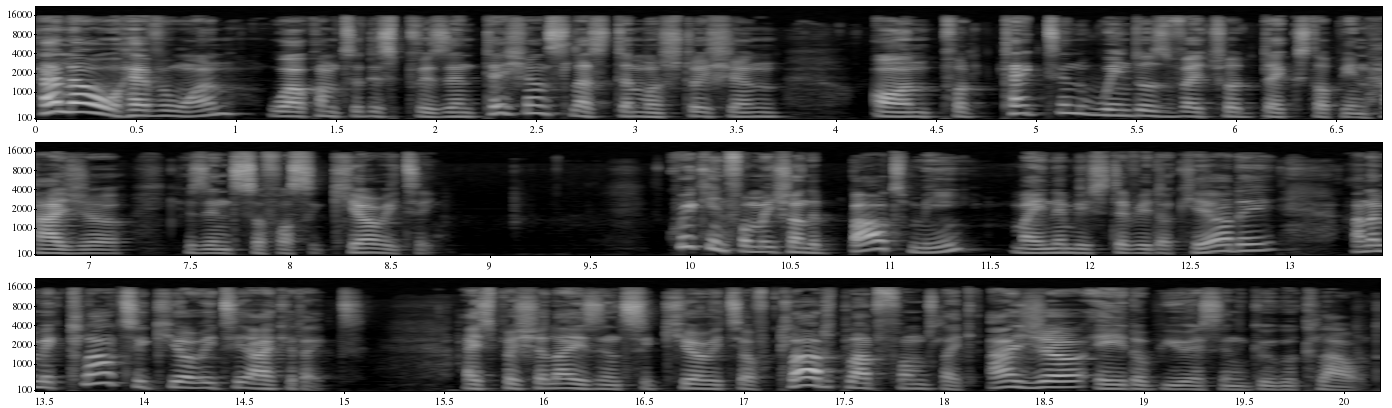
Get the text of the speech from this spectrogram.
Hello everyone, welcome to this presentation slash demonstration on protecting Windows Virtual Desktop in Azure using Sophos Security. Quick information about me, my name is David Okeyode and I'm a cloud security architect. I specialize in security of cloud platforms like Azure, AWS and Google Cloud.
